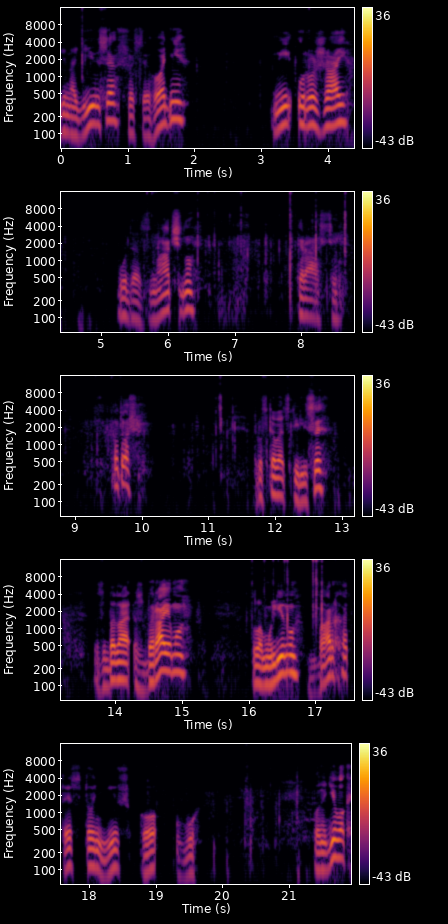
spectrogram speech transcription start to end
І надіюся, що сьогодні мій урожай буде значно кращий. Отож, Трускавецькі ліси збира- збираємо фламуліну бархатистоніжкову. Понеділок,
